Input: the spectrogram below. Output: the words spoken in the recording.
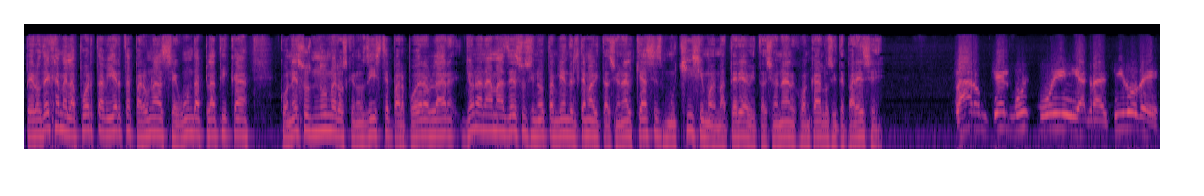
pero déjame la puerta abierta para una segunda plática con esos números que nos diste para poder hablar, yo no nada más de eso, sino también del tema habitacional, que haces muchísimo en materia habitacional, Juan Carlos, si te parece. Claro, Michelle, muy, muy agradecido de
